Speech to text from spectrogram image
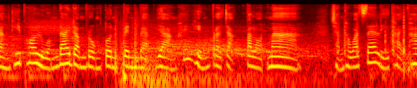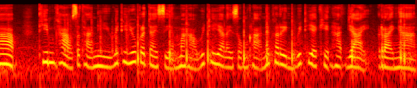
ดังที่พ่อหลวงได้ดำรงตนเป็นแบบอย่างให้เห็นประจักษ์ตลอดมา ฉันทวัฒน์แซ่หลีถ่ายภาพ ทีมข่าวสถานีวิทยุกระจายเสียงมหาวิทยาลัยสงขลานครินทร์วิทยาเขตหัดใหญ่รายงาน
